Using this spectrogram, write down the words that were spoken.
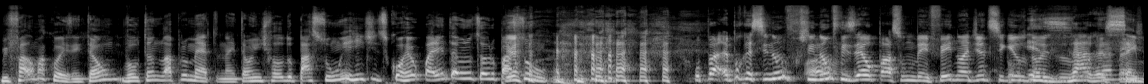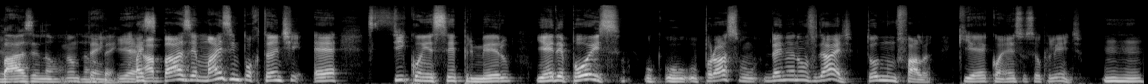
me fala uma coisa. Então, voltando lá pro método, né? Então, a gente falou do passo 1 e a gente discorreu 40 minutos sobre o passo 1. O pa- É porque se não, se não fizer o passo um bem feito, não adianta seguir os dois. Exatamente. Sem base não, Não, não, tem. tem. Yeah, Mas- A base mais importante é se conhecer primeiro. E aí depois, o, o, o próximo, daí não é novidade. Todo mundo fala que é conhece o seu cliente. Uhum.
